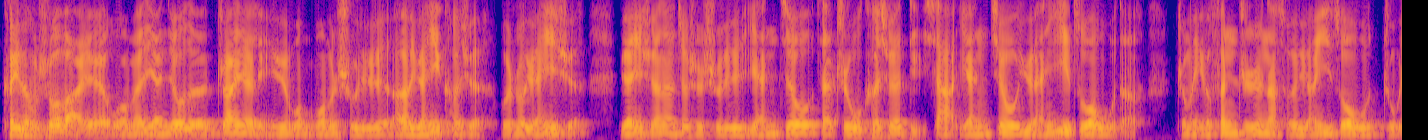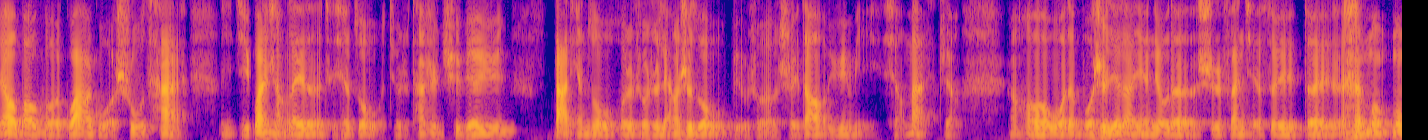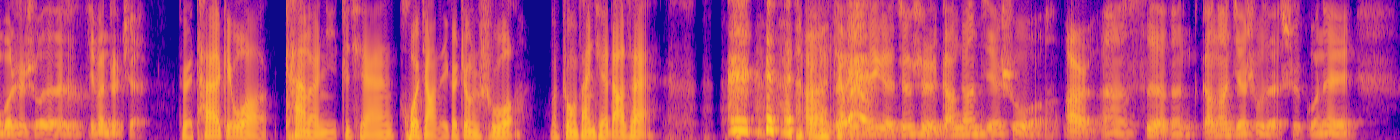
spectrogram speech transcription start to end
可以这么说吧，因为我们研究的专业领域，我我们属于呃园艺科学或者说园艺学。园艺学呢，就是属于研究在植物科学底下研究园艺作物的这么一个分支。那所谓园艺作物，主要包括瓜果、蔬菜以及观赏类的这些作物，就是它是区别于大田作物或者说是粮食作物，比如说水稻、玉米、小麦这样。然后我的博士阶段研究的是番茄，所以对 孟孟博士说的基本准确。对，他还给我看了你之前获奖的一个证书，种番茄大赛 啊，对，那个就是刚刚结束，二嗯四月份刚刚结束的是国内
